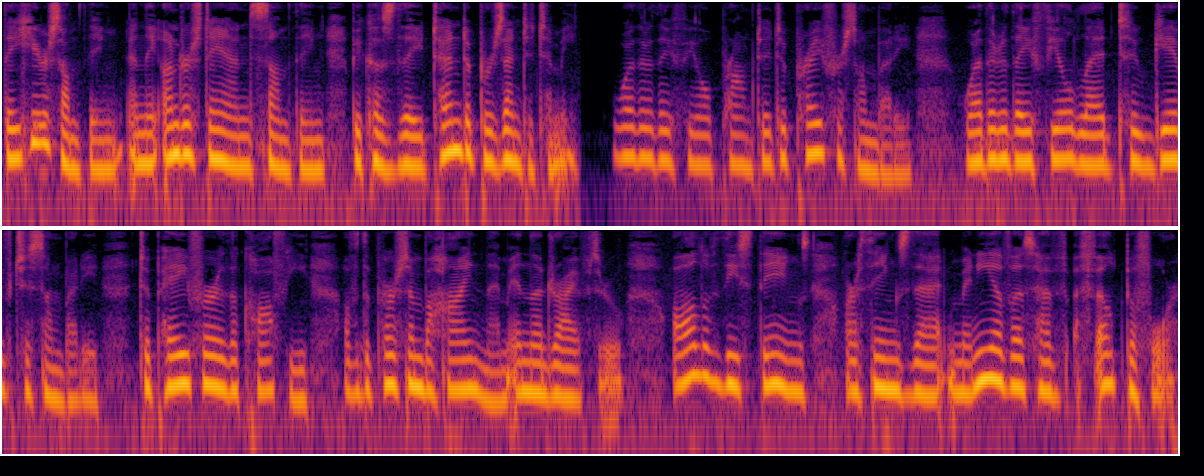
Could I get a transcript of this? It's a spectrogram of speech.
they hear something and they understand something because they tend to present it to me. Whether they feel prompted to pray for somebody, whether they feel led to give to somebody, to pay for the coffee of the person behind them in the drive through. All of these things are things that many of us have felt before,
